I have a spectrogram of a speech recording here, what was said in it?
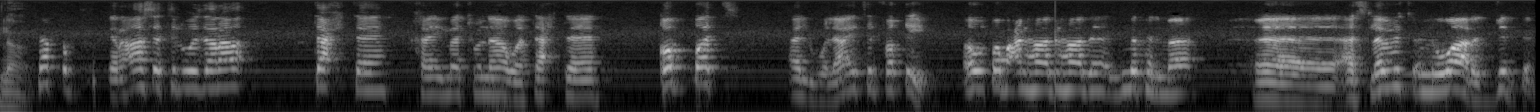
نعم. تقف رئاسة الوزراء تحت خيمتنا وتحت قبة الولاية الفقيه. أو طبعا هذا هذا مثل ما آه، أسلفت أنه وارد جدا.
